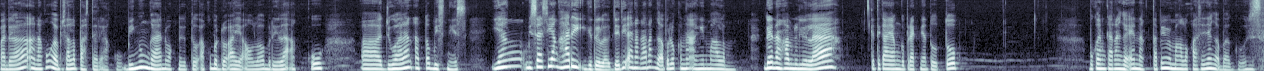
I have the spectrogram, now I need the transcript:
Padahal anakku nggak bisa lepas dari aku. Bingung kan waktu itu? Aku berdoa ya Allah berilah aku uh, jualan atau bisnis yang bisa siang hari gitu loh. Jadi anak-anak nggak perlu kena angin malam. Dan alhamdulillah ketika ayam gepreknya tutup bukan karena nggak enak tapi memang lokasinya nggak bagus.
